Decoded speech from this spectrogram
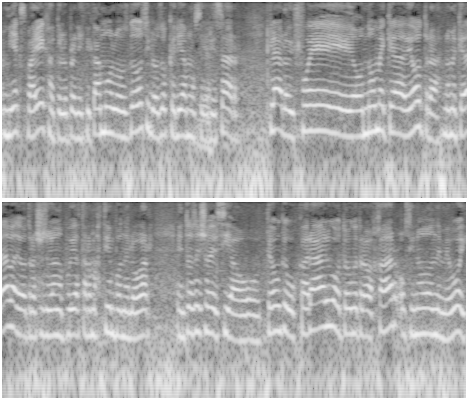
mi expareja, que lo planificamos los dos y los dos queríamos egresar. Claro, y fue, o no me queda de otra, no me quedaba de otra, yo ya no podía estar más tiempo en el hogar. Entonces yo decía, o tengo que buscar algo, o tengo que trabajar, o si no, ¿dónde me voy?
